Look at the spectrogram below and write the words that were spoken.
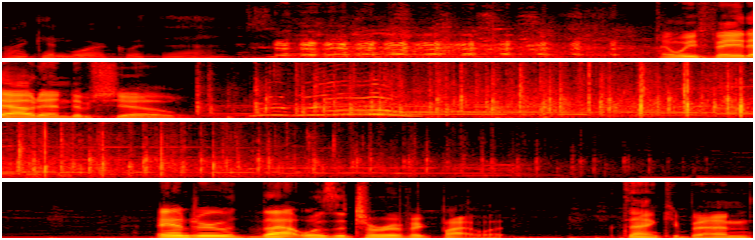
I can work with that. And we fade out, end of show. Andrew, that was a terrific pilot. Thank you, Ben.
